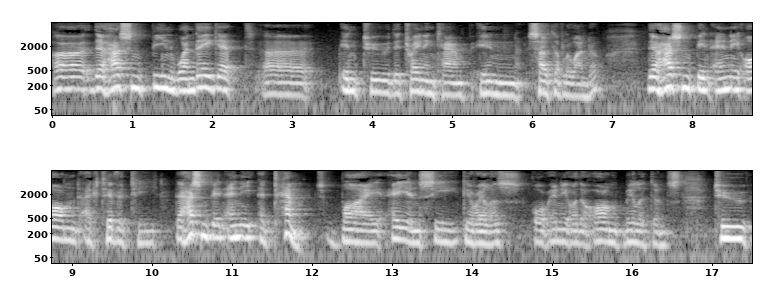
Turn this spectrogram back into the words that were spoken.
Uh, there hasn't been when they get into the training camp in south of Luanda. There hasn't been any armed activity. There hasn't been any attempt by ANC guerrillas or any other armed militants to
